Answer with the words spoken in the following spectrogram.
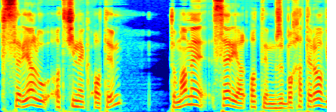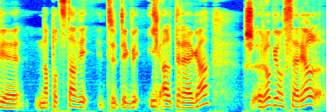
w serialu odcinek o tym, to mamy serial o tym, że bohaterowie na podstawie czy jakby ich alter ego robią serial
